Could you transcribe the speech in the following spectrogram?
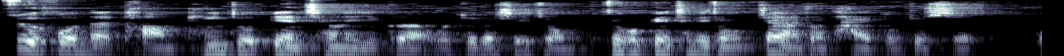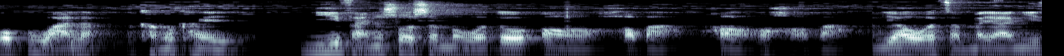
最后呢，躺平就变成了一个，我觉得是一种，最后变成了一种这样一种态度，就是我不玩了，可不可以？你反正说什么我都哦，好吧，好哦，好吧，你要我怎么样？你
